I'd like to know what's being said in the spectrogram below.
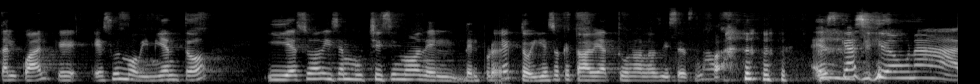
tal cual, que es un movimiento y eso dice muchísimo del, del, proyecto y eso que todavía tú no nos dices nada. Es que ha sido una,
